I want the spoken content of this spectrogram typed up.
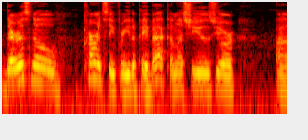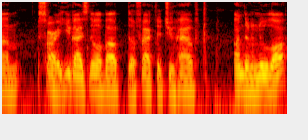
There is no currency for you to pay back unless you use your um, sorry, you guys know about the fact that you have under the new law,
